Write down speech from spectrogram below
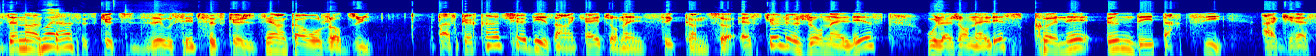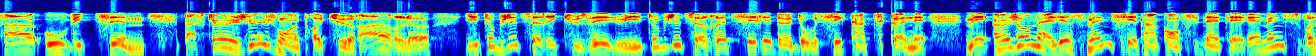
disais dans le Ouais. temps, c'est ce que tu disais aussi, puis c'est ce que je dis encore aujourd'hui. Parce que quand il y a des enquêtes journalistiques comme ça, est-ce que le journaliste ou la journaliste connaît une des parties, agresseur ou victime? Parce qu'un juge ou un procureur, là, il est obligé de se récuser, lui. Il est obligé de se retirer d'un dossier quand il connaît. Mais un journaliste, même s'il est en conflit d'intérêt, même s'il va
